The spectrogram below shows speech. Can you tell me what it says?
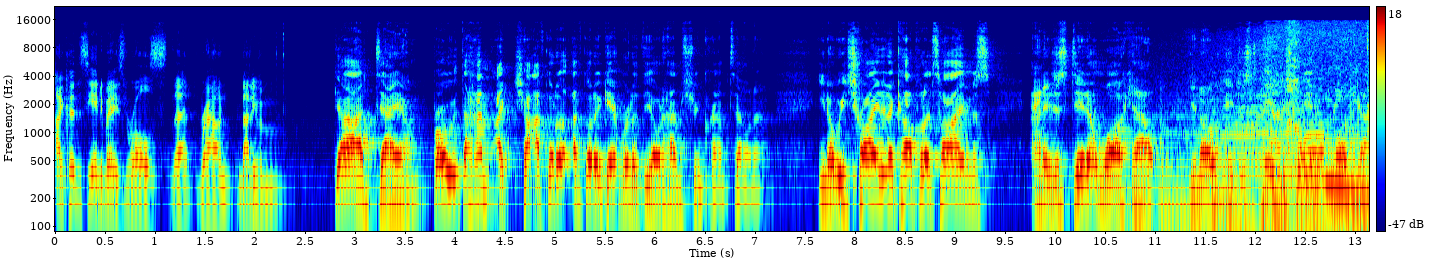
I couldn't see anybody's rolls that round. Not even. God damn, bro. The ham. I, ch- I've got to. I've got to get rid of the old hamstring cramp tail now. You know, we tried it a couple of times, and it just didn't work out. You know, it just it just didn't work out.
